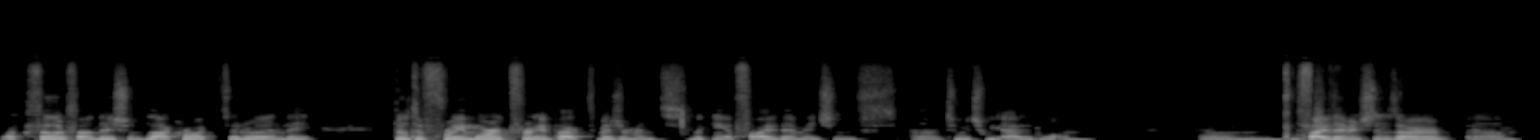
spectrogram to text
Rockefeller Foundation, BlackRock, etc. And they built a framework for impact measurement, looking at five dimensions, uh, to which we added one. Um, the five dimensions are um,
